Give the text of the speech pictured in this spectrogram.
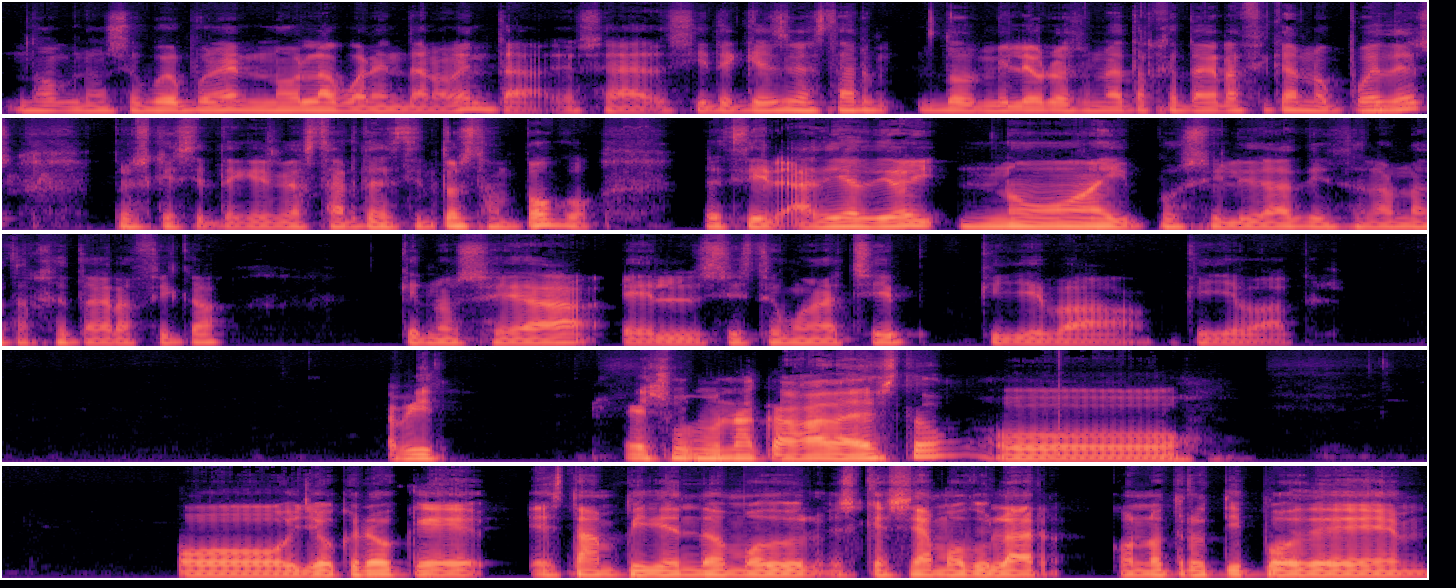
no, no se puede poner, no la 4090. O sea, si te quieres gastar 2.000 euros en una tarjeta gráfica, no puedes, pero es que si te quieres gastar 300 tampoco. Es decir, a día de hoy no hay posibilidad de instalar una tarjeta gráfica que no sea el sistema on chip que lleva, que lleva Apple. David, ¿es una cagada esto? O, o yo creo que están pidiendo que sea modular con otro tipo de,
